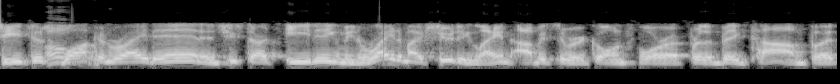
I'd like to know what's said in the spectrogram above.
She's just Oh. walking right in and she starts eating. I mean, right in my shooting lane. Obviously, we're going for, for the big Tom, but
